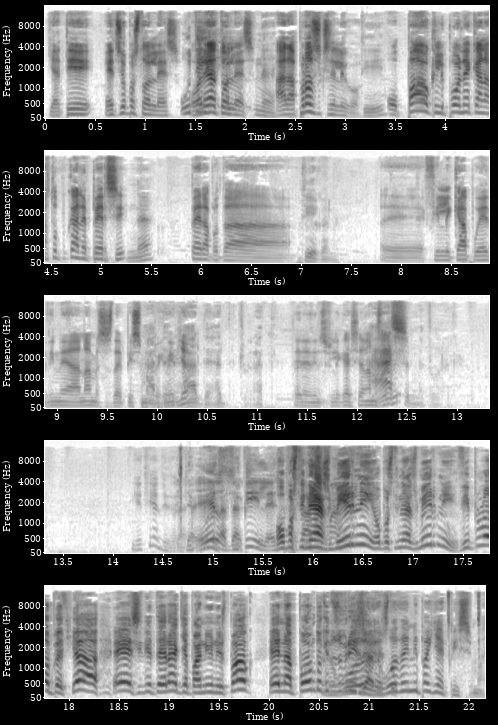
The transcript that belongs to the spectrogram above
Γιατί έτσι όπως το λες, Ούτε- ωραία το λες. ναι. Αλλά πρόσεξε λίγο. Τι; Ο Πάοκ λοιπόν έκανε αυτό που έκανε πέρσι, Ναι, πέρα από τα τι έκανε; ε, φιλικά που έδινε ανάμεσα στα επίσημα Άντε, παιχνίδια. άντε, άντε, άντε. Δεν έδινες φιλικά εσύ ανάμεσα. στα Άσε με τώρα. Γιατί αντιδράει; Για Έλα, πες, εντάξει. τι λες, Όπως στη τα Νέα άτομα- Σμύρνη, όπως στη Νέα Σμύρνη. Διπλό, παιδιά. Ε, συνεταιράκια Πανιόνιος Πάοκ. Ένα πόντο και τους Εγώ- βρίζανε. Εγώ δεν είπα για επίσημα.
